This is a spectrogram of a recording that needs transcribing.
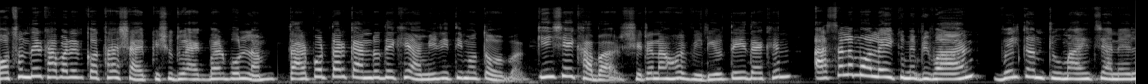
পছন্দের খাবারের কথা সাহেবকে শুধু একবার বললাম, তারপর তার কাণ্ড দেখে আমি রীতিমতো অবাক। কি সেই খাবার? সেটা না হয় ভিডিওতেই দেখেন। আসসালামু আলাইকুম everyone, welcome to my channel.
